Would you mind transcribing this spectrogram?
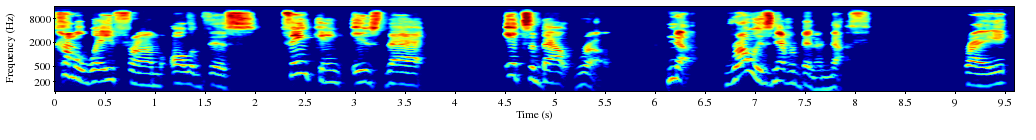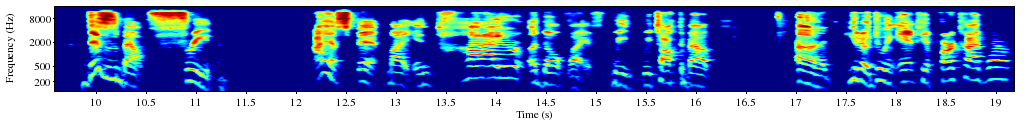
come away from all of this thinking is that it's about Roe. No, Roe has never been enough, right? This is about freedom. I have spent my entire adult life. We we talked about uh, you know, doing anti-apartheid work,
